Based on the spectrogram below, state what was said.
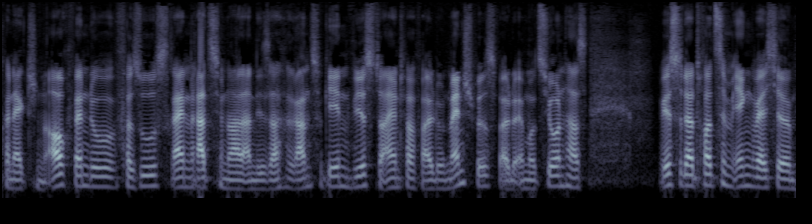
Connection. Auch wenn du versuchst, rein rational an die Sache ranzugehen, wirst du einfach, weil du ein Mensch bist, weil du Emotionen hast, wirst du da trotzdem irgendwelche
